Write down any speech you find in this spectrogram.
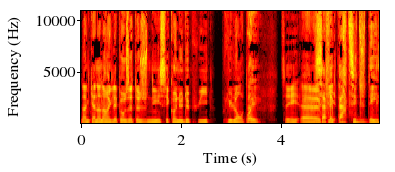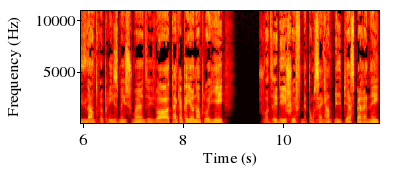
dans le Canada anglais puis aux États-Unis, c'est connu depuis plus longtemps. Oui. Tu sais, euh, ça puis- fait partie du deal de l'entreprise, mais souvent, ils disent, ah, tant qu'à payer un employé, je vais dire des chiffres, mettons 50 000 pièces par année,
